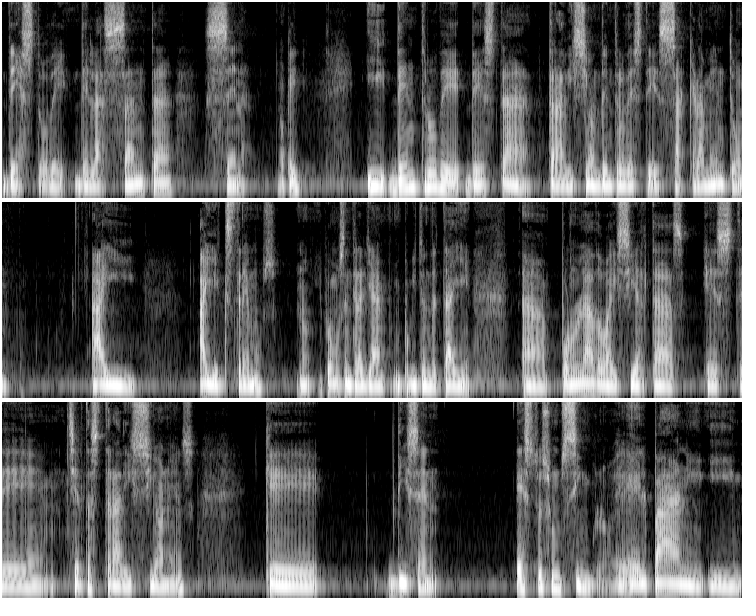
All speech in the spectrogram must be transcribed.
de esto, de, de, la Santa Cena, ¿ok? Y dentro de, de esta tradición, dentro de este sacramento, hay, hay extremos, ¿no? Y podemos entrar ya un poquito en detalle. Uh, por un lado hay ciertas este, ciertas tradiciones que dicen, esto es un símbolo, el pan y,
